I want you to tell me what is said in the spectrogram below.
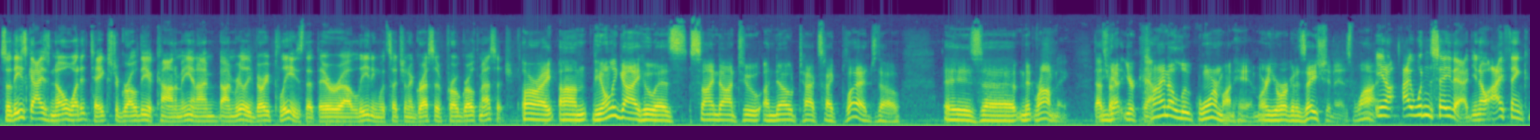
So these guys know what it takes to grow the economy, and I'm, I'm really very pleased that they're uh, leading with such an aggressive pro-growth message. All right. Um, the only guy who has signed on to a no tax hike pledge, though, is uh, Mitt Romney. That's and right. Yet you're kind of yeah. lukewarm on him, or your organization is. Why? You know, I wouldn't say that. You know, I think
